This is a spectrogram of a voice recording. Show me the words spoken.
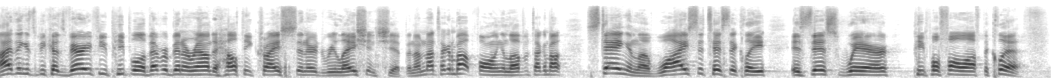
I think it's because very few people have ever been around a healthy Christ centered relationship. And I'm not talking about falling in love, I'm talking about staying in love. Why, statistically, is this where people fall off the cliff?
